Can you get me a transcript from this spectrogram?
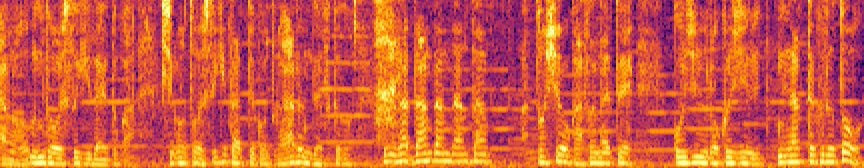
あの運動しすぎたりとか仕事をしてきたっていうことがあるんですけどそれがだんだんだんだん年を重ねて5060になってくると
